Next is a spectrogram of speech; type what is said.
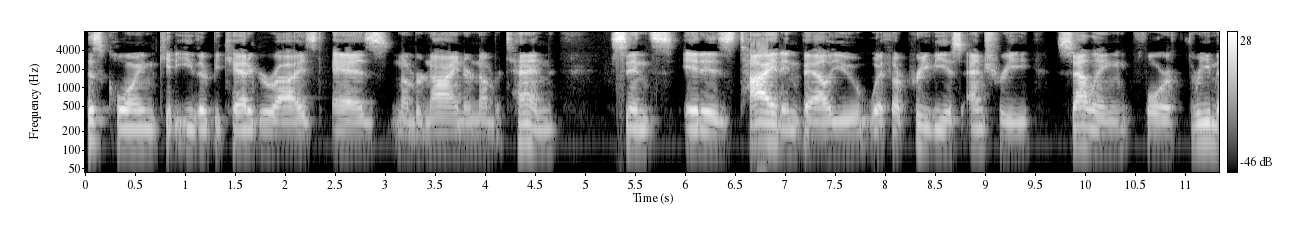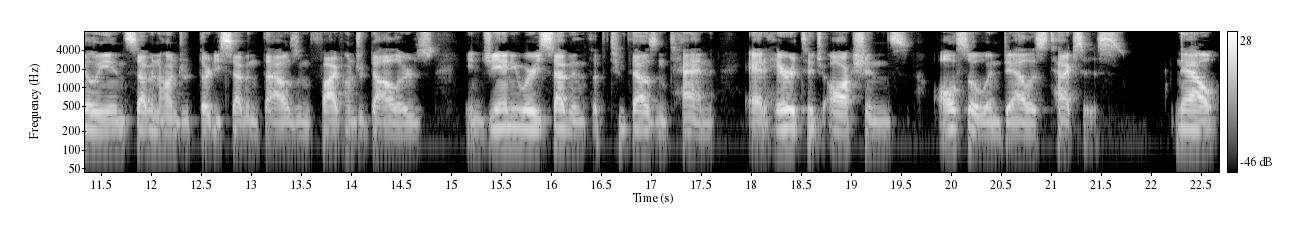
This coin could either be categorized as number 9 or number 10, since it is tied in value with our previous entry selling for $3,737,500 in January 7th of 2010 at Heritage Auctions, also in Dallas, Texas. Now,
